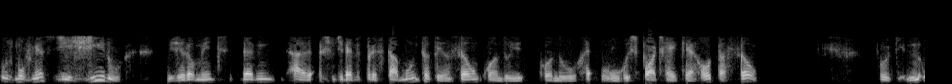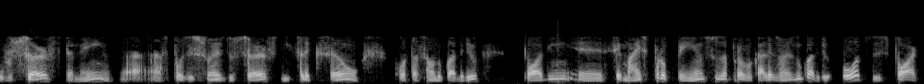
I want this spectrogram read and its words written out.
os movimentos de giro geralmente devem, a, gente deve prestar muita atenção quando, quando o, esporte requer rotação, porque o surf também, as posições do surf, flexão, rotação do quadril, podem é, ser mais propensos a provocar lesões no quadril. Outros esportes,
